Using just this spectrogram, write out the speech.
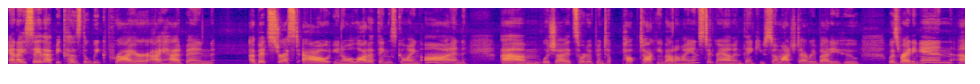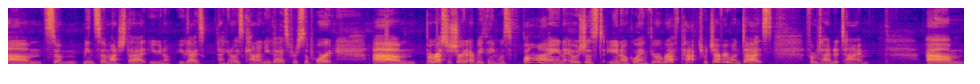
And I say that because the week prior, I had been a bit stressed out, you know, a lot of things going on, um, which I had sort of been t- talking about on my Instagram. And thank you so much to everybody who was writing in. Um, so it means so much that, you know, you guys, I can always count on you guys for support. Um, but rest assured, everything was fine. It was just, you know, going through a rough patch, which everyone does from time to time. Um,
